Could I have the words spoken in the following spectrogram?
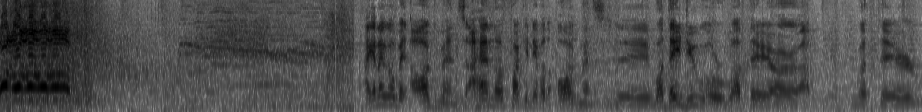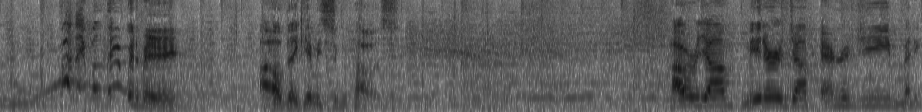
I gotta go with augments. I have no fucking idea what augments, uh, what they do or what they are, uh, what they're, what they will do with me. I hope they give me superpowers. Power jump, meter jump, energy, medic.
